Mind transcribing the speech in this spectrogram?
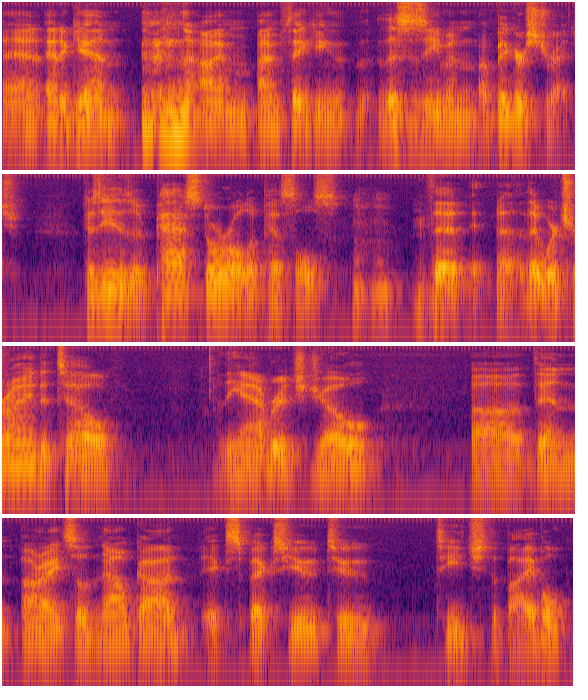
And, and again, I'm, I'm thinking this is even a bigger stretch because these are pastoral epistles that, uh, that we're trying to tell the average Joe uh, then all right so now god expects you to teach the bible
